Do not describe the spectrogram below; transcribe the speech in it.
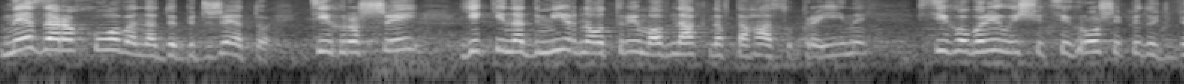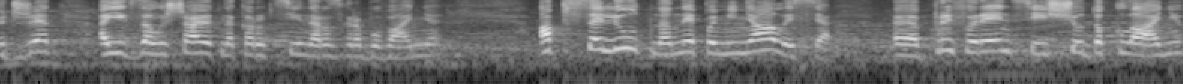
не зараховано до бюджету ті грошей, які надмірно отримав НАК Нафтогаз України. Всі говорили, що ці гроші підуть в бюджет, а їх залишають на корупційне розграбування. Абсолютно не помінялися е, преференції щодо кланів.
